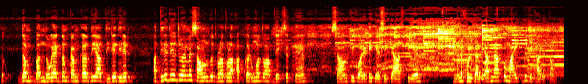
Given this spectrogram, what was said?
तो एकदम बंद हो गया, एकदम कम कर दिया। आप धीरे धीरे अब धीरे धीरे जो है मैं साउंड को थोड़ा थोड़ा अप करूँगा तो आप देख सकते हैं साउंड की क्वालिटी कैसी क्या आती है। मैंने फुल कर दिया। अब मैं आपको माइक भी दिखा देता हूँ।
